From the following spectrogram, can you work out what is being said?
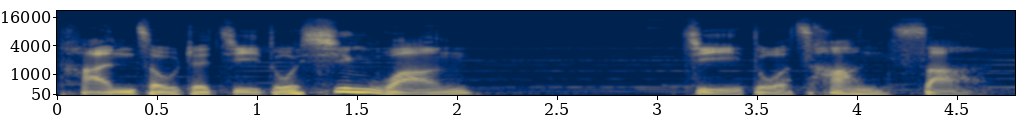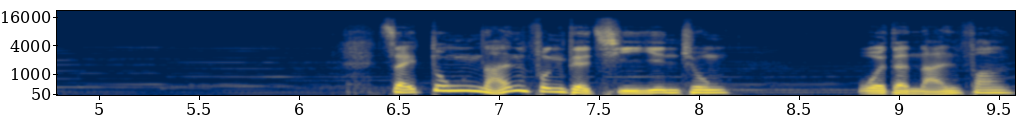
弹奏着几多兴亡，几多沧桑。在东南风的琴音中，我的南方，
